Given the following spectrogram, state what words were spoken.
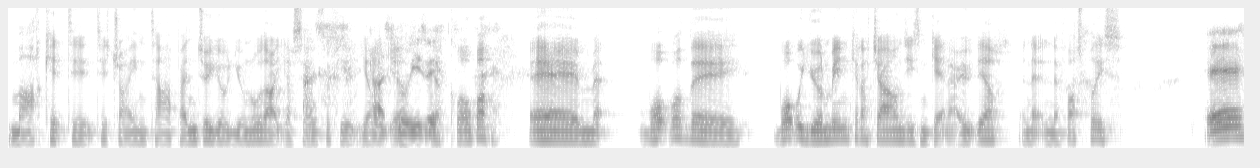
market to, to try and tap into. You you know that yourself if you you like your, easy. your clobber. Um, what were the what were your main kind of challenges in getting it out there in the, in the first place? Eh,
